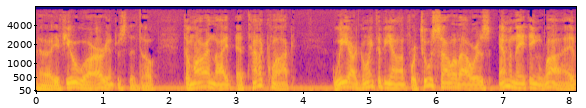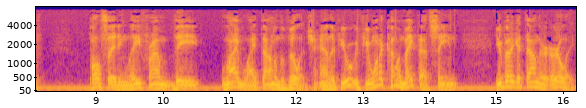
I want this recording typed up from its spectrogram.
Uh, if you are interested, though, tomorrow night at 10 o'clock, we are going to be on for two solid hours, emanating live, pulsatingly from the limelight down in the village. And if you if you want to come and make that scene, you better get down there early.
